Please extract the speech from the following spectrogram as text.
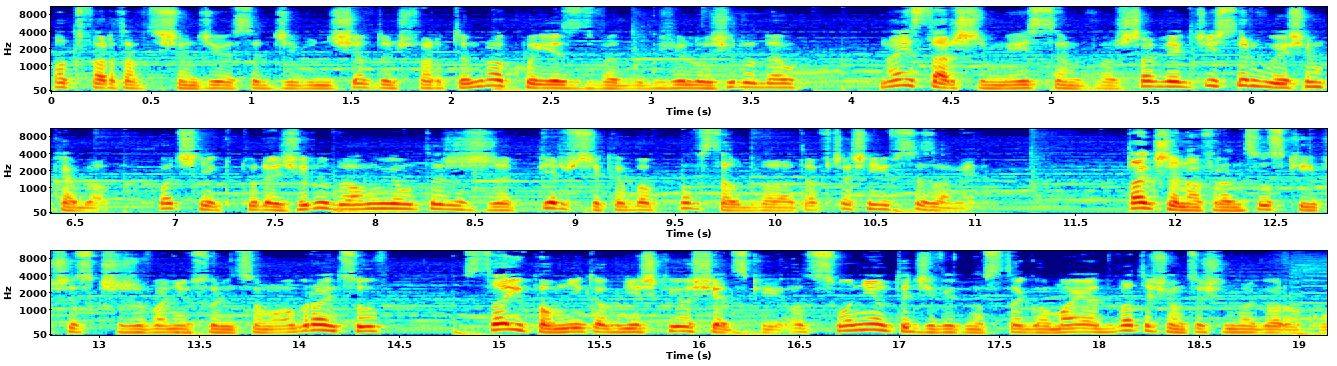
Otwarta w 1994 roku jest według wielu źródeł najstarszym miejscem w Warszawie, gdzie serwuje się kebab, choć niektóre źródła mówią też, że pierwszy kebab powstał dwa lata wcześniej w Sezamie. Także na francuskiej przy skrzyżowaniu z ulicą Obrońców stoi pomnik Agnieszki Osieckiej, odsłonięty 19 maja 2007 roku.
